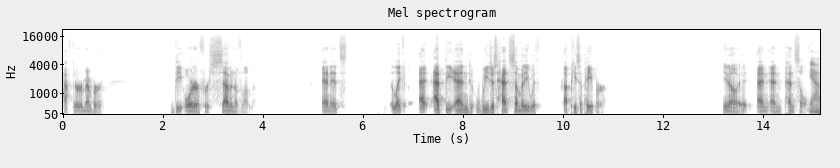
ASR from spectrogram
have to remember the order for seven of them and it's like at, at the end we just had somebody with a piece of paper you know and and pencil yeah,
